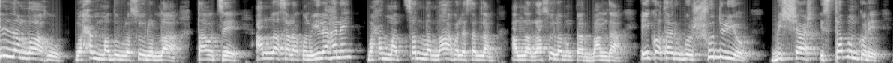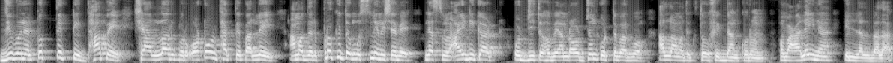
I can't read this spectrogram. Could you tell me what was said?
ইল্লাল্লাহু মুহাম্মাদুর রাসূলুল্লাহ তা হচ্ছে আল্লাহ ছাড়া কোনো ইলাহা নেই, মোহাম্মদ আলাইহি সাল্লাম, আল্লাহর রাসূল এবং তার বান্দা। এই কথার উপর সুদৃঢ় বিশ্বাস স্থাপন করে জীবনের প্রত্যেকটি ধাপে সে আল্লাহর উপর অটল থাকতে পারলেই আমাদের প্রকৃত মুসলিম হিসেবে ন্যাশনাল আইডি কার্ড অর্জিত হবে, আমরা অর্জন করতে পারব। আল্লাহ আমাদের তৌফিক দান করুন। ওমা আলাইনা ইল্লাল বালাক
